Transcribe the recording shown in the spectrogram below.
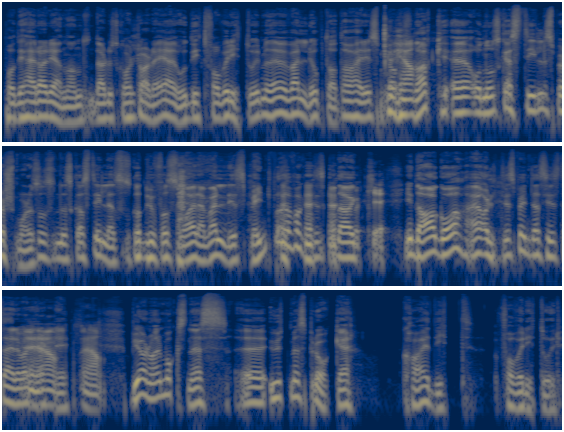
på de her arenaene der du skal holde tale, er jo ditt favorittord, men det er vi veldig opptatt av her i Språksnakk. Eh, Og nå skal jeg stille spørsmålet sånn som det skal stilles, så skal du få svar. Jeg er veldig spent på det faktisk i dag. okay. I dag òg. Jeg er alltid spent. Jeg syns det her er veldig Ja, artig. ja. Bjørnar Moxnes, eh, ut med språket. Hva er ditt favorittord?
